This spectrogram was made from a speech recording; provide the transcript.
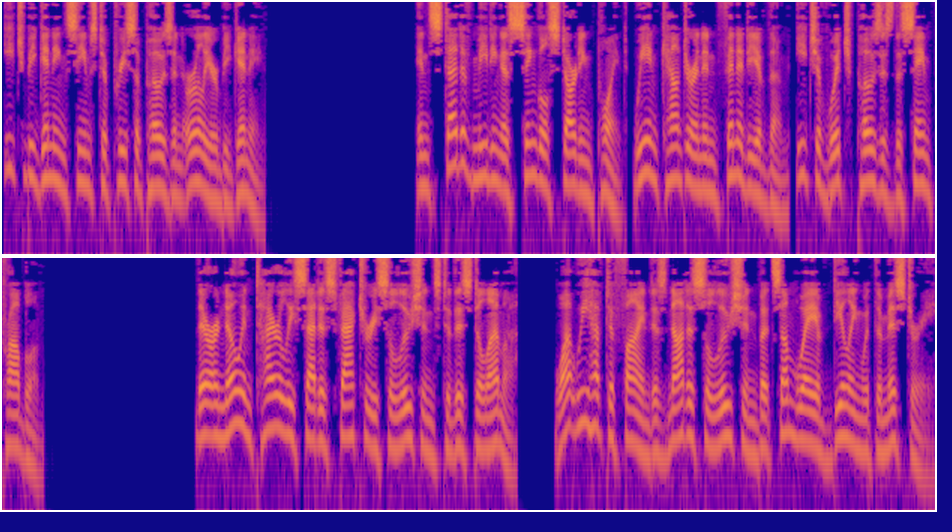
Each beginning seems to presuppose an earlier beginning. Instead of meeting a single starting point, we encounter an infinity of them, each of which poses the same problem. There are no entirely satisfactory solutions to this dilemma. What we have to find is not a solution but some way of dealing with the mystery.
